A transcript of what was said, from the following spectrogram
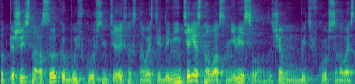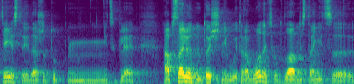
Подпишитесь на рассылку и будь в курсе интересных новостей. Да не интересно у вас, не весело. Зачем быть в курсе новостей, если даже тут не цепляет? Абсолютно точно не будет работать. Вот главная страница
